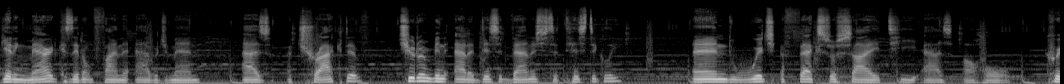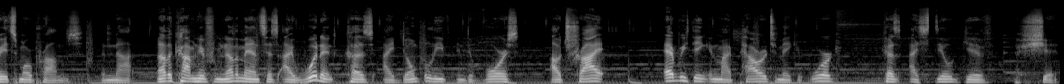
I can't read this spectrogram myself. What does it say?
getting married because they don't find the average man as attractive. Children being at a disadvantage statistically, and which affects society as a whole. Creates more problems than not. Another comment here from another man says, I wouldn't because I don't believe in divorce. I'll try everything in my power to make it work because I still give a shit.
